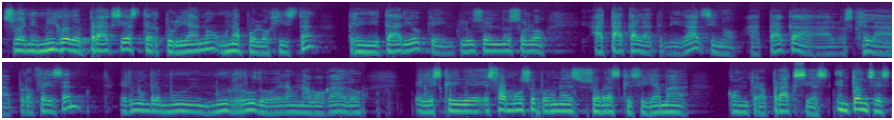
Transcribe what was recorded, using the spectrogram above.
Su enemigo de Praxias, Tertuliano, un apologista trinitario que incluso él no solo ataca a la Trinidad, sino ataca a los que la profesan. Era un hombre muy, muy rudo, era un abogado. Él escribe, es famoso por una de sus obras que se llama Contrapraxias. Entonces,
